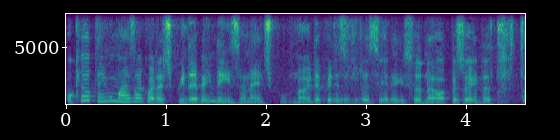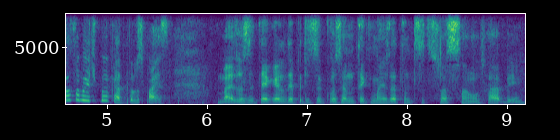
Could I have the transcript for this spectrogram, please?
O que eu tenho mais agora é, tipo, independência, né? Tipo, não independência financeira, isso não. A pessoa ainda é totalmente bancada pelos pais. Mas você tem aquela independência que você não tem que mais dar tanta satisfação, sabe?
